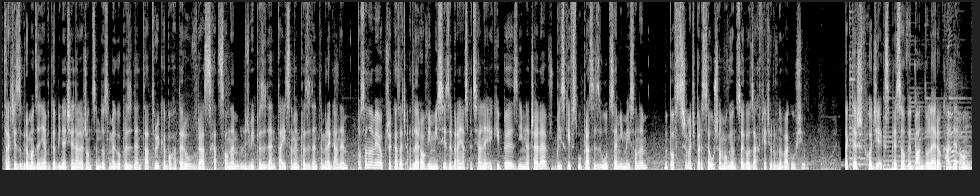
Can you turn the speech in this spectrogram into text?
W trakcie zgromadzenia w gabinecie należącym do samego prezydenta, trójka bohaterów wraz z Hudsonem, ludźmi prezydenta i samym prezydentem Reaganem postanawiają przekazać Adlerowi misję zebrania specjalnej ekipy z nim na czele w bliskiej współpracy z Woodsem i Masonem, by powstrzymać Perseusza mogącego zachwiać równowagą sił. Tak też wchodzi ekspresowy bandolero Calderon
